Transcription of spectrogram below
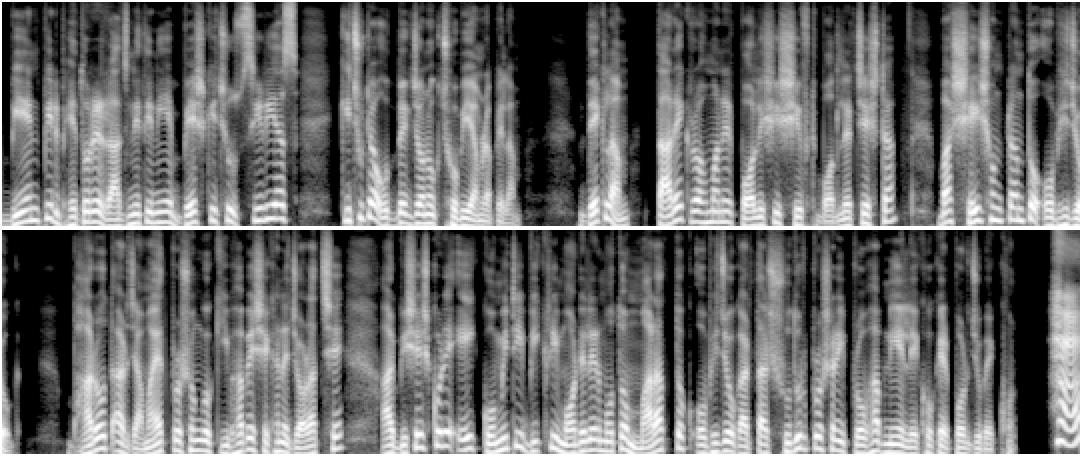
বিএনপির ভেতরের রাজনীতি নিয়ে বেশ কিছু সিরিয়াস কিছুটা উদ্বেগজনক ছবি আমরা পেলাম। দেখলাম তারেক রহমানের পলিসি শিফট বদলের চেষ্টা বা সেই সংক্রান্ত অভিযোগ, ভারত আর জামায়াত প্রসঙ্গ কীভাবে সেখানে জড়াচ্ছে, আর বিশেষ করে এই কমিটি বিক্রি মডেলের মতো মারাত্মক অভিযোগ আর তার সুদূরপ্রসারী প্রভাব নিয়ে লেখকের পর্যবেক্ষণ। হ্যাঁ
